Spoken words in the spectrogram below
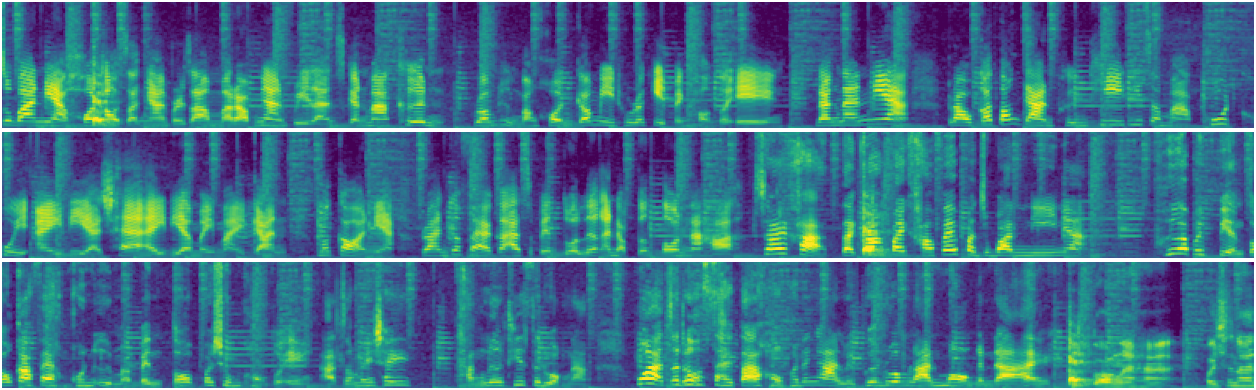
จจุบันเนี่ยคนออกจากงานประจำมารับงานฟรีแลนซ์กันมากขึ้น รวมถึงบางคนก็มีธุรกิจเป็นของตัวเอง ดังนั้นเนี่ยเราก็ต้องการพื้นที่ที่จะมาพูดคุยไอเดีย แชร์ไอเดียใหม่ๆกัน เมื่อก่อนเนี่ยร้านกาแฟก็อาจจะเป็นตัวเลือกอันดับต้นๆนะคะ ใช่ค่ะ แต่การไปคาเฟ่ปัจจุบันนี้เนี่ยเพื่อไปเปลี่ยนโต๊ะกาแฟของคนอื่นมาเป็นโต๊ะประชุมของตัวเอง อาจจะไม่ใช่ทางเลือกที่สะดวกนะเพราะอาจจะโดนสายตาของพนักงานหรือเพื่อนร่วมร้านมองกันได้ ถูกต้องนะฮะ เพราะฉะนั้น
